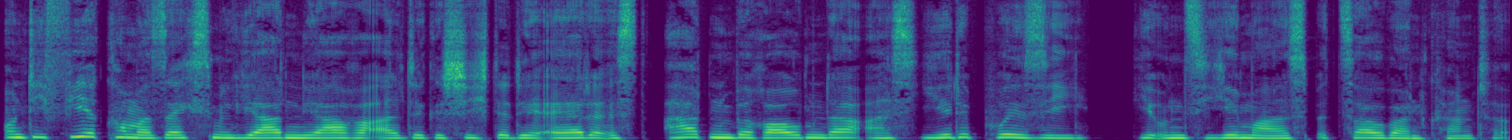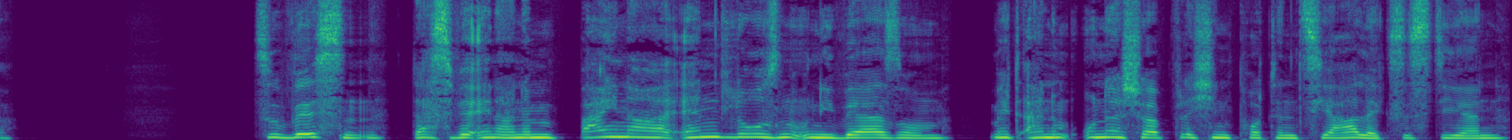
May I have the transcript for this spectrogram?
Und die 4,6 Milliarden Jahre alte Geschichte der Erde ist atemberaubender als jede Poesie, die uns jemals bezaubern könnte. Zu wissen, dass wir in einem beinahe endlosen Universum mit einem unerschöpflichen Potenzial existieren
